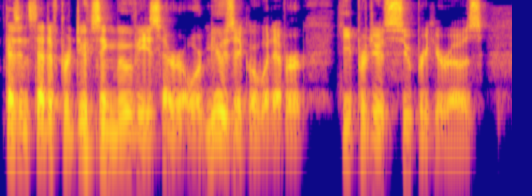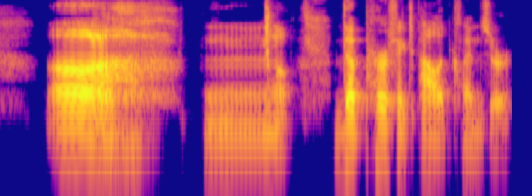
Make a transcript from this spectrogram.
Because instead of producing movies or, or music or whatever, he produced superheroes. Mm, the perfect palate cleanser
